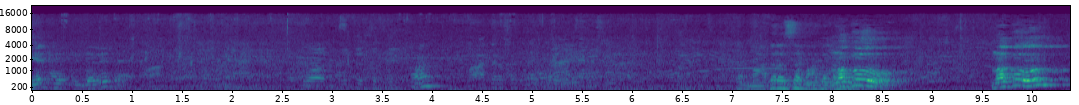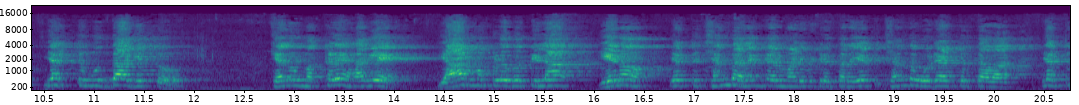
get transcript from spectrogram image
ಏನ್ ಹೇಳ್ತಿದ್ದಾರೆ ಮಗು ಮಗು ಎಷ್ಟು ಮುದ್ದಾಗಿತ್ತು. ಕೆಲವು ಮಕ್ಕಳೇ ಹಾಗೆ ಯಾರ ಮಕ್ಕಳು ಗೊತ್ತಿಲ್ಲ? ಏನೋ ಎಷ್ಟು ಚಂದ ಅಲಂಕಾರ ಮಾಡಿಬಿಟ್ಟಿರ್ತಾರ ಎಷ್ಟು ಚಂದ ಓಡಾಡ್ತಿರ್ತಾವ ಎಷ್ಟು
